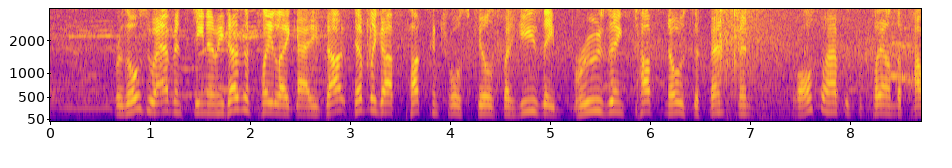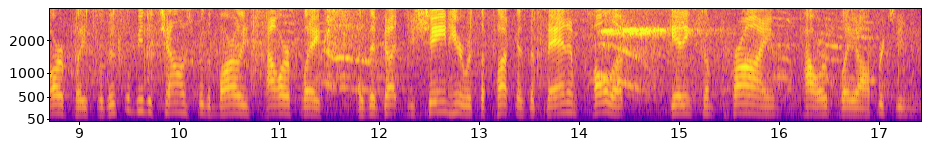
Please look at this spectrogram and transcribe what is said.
for those who haven't seen him, he doesn't play like that. He's definitely got puck control skills, but he's a bruising, tough-nosed defenseman who also happens to play on the power play. So this will be the challenge for the Marlies power play as they've got Duchesne here with the puck as the Bantam call-up getting some prime power play opportunity.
